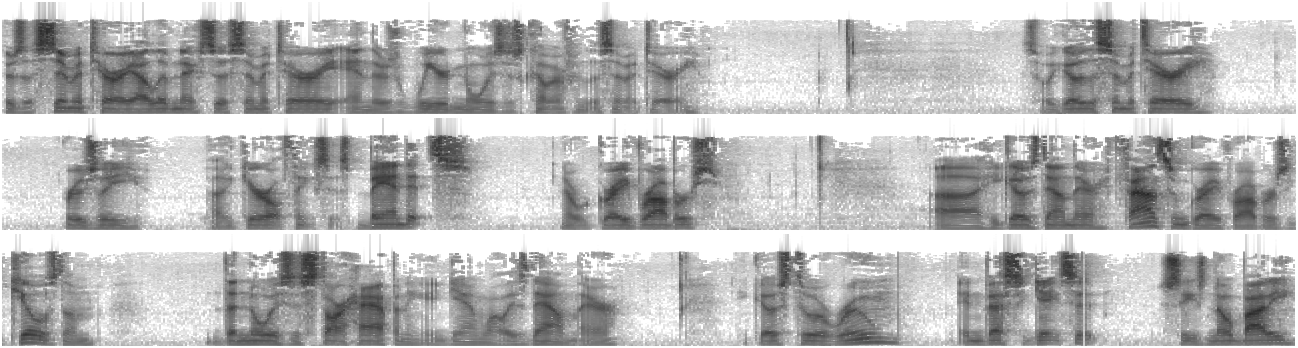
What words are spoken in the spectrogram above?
there's a cemetery. I live next to a cemetery, and there's weird noises coming from the cemetery." So we go to the cemetery. Originally, uh, Geralt thinks it's bandits. There were grave robbers. Uh, he goes down there, finds some grave robbers, and kills them. The noises start happening again while he's down there. He goes to a room, investigates it, sees nobody,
